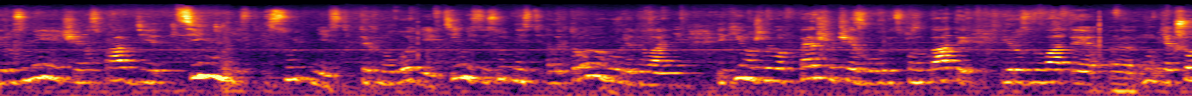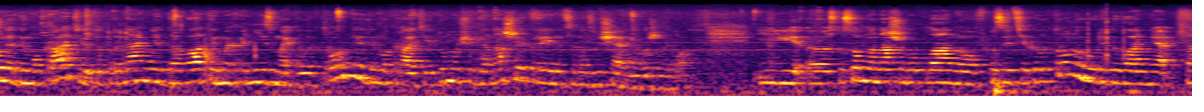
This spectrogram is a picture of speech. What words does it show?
і розуміючи насправді цінність і сутність технологій, цінність і сутність електронного урядування, які можливо в першу чергу будуть спонукати і розвивати, е, ну якщо не демократію, то принаймні давати механізми електронної демократії. Думаю, що для нашої країни це надзвичайно важливо. І е, стосовно нашого плану в позиціях електронного урядування та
